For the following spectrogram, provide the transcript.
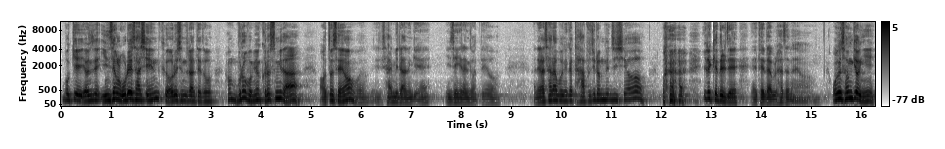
뭐 이렇게 연세, 인생을 오래 사신 그 어르신들한테도 한번 물어보면 그렇습니다. 어떠세요? 뭐, 삶이라는 게 인생이라는 게 어때요? 내가 살아보니까 다 부질없는 짓이요. 이렇게들 이제 대답을 하잖아요. 오늘 성경이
